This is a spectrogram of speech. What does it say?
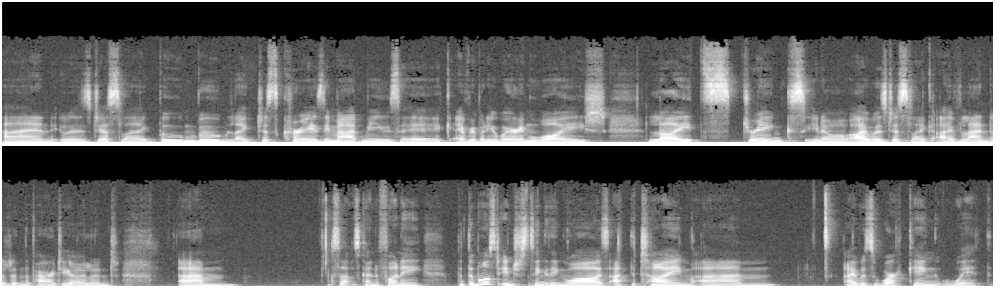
and it was just like boom boom like just crazy mad music everybody wearing white lights drinks you know i was just like i've landed in the party island um so that was kind of funny. But the most interesting thing was at the time um, I was working with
